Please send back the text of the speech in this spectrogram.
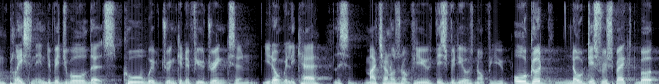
complacent individual that's cool with drinking a few drinks and you don't really care, listen, my channel's not for you. This video is not for you. All good, no disrespect, but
